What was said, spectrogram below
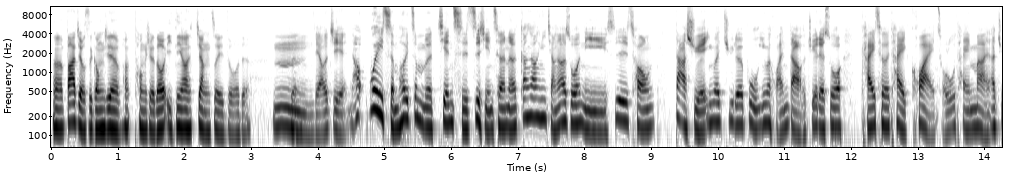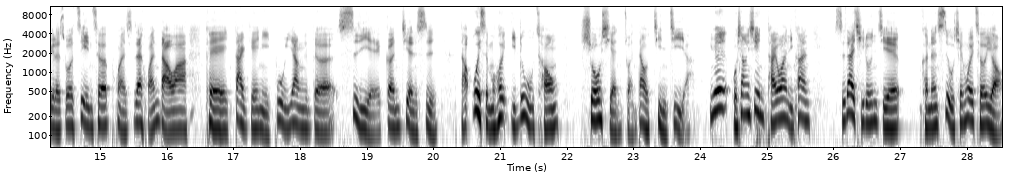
呃，八九十公斤的同学都一定要降最多的。嗯，了解。然后为什么会这么坚持自行车呢？刚刚你讲到说你是从大学因为俱乐部，因为环岛，觉得说开车太快，走路太慢，他、啊、觉得说自行车不管是在环岛啊，可以带给你不一样的视野跟见识。然后为什么会一路从休闲转到竞技啊？因为我相信台湾，你看时代骑轮节可能四五千位车友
